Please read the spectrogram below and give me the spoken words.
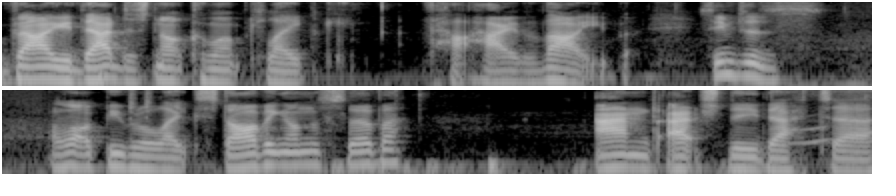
value that does not come up to like that high a value. But seems as a lot of people are like starving on the server, and actually that uh,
